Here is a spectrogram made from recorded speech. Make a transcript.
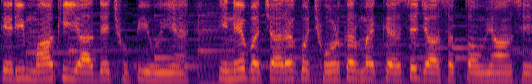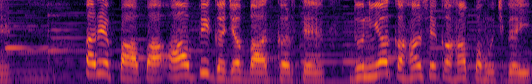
तेरी माँ की यादें छुपी हुई हैं। इन्हें बेचारे को छोड़कर मैं कैसे जा सकता हूँ यहाँ से? अरे पापा, आप भी गजब बात करते हैं। दुनिया कहाँ से कहाँ पहुँच गई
